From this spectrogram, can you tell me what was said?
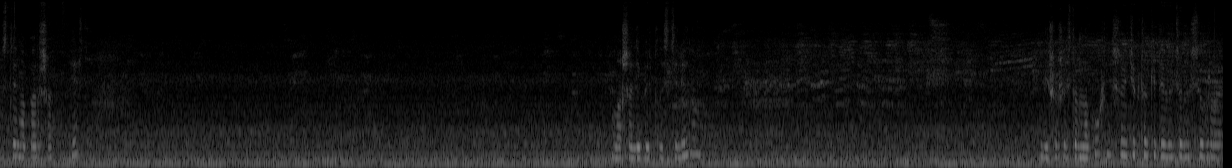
Частина перша є? Маша ліпить пластиліном. Міша щось там на кухні свої тіктоки дивиться на всю грає.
